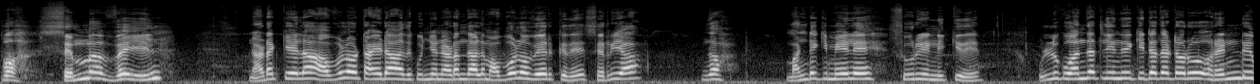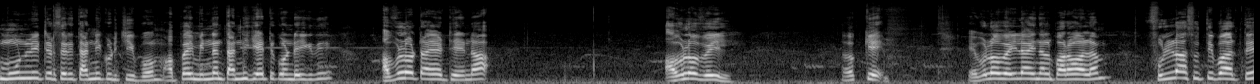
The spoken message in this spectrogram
அப்பா செம்ம வெயில். நடக்கையில் அவ்வளோ டயர்டாக அது கொஞ்சம் நடந்தாலும் அவ்வளோ வேர்க்குது. சரியா? இந்த மண்டைக்கு மேலே சூரியன் நிற்குது உள்ளுக்கு வந்ததுலேருந்து கிட்டத்தட்ட ஒரு ரெண்டு மூணு லிட்டர் சரி தண்ணி குடிச்சிப்போம் அப்போ இன்னும் தண்ணி கேட்டுக்கொண்டே இருக்குது. அவ்வளோ டயர்ட் ஏண்டா? அவ்வளோ வெயில். ஓகே. எவ்வளோ வெயிலாக இருந்தாலும் பரவாயில்ல. ஃபுல்லாக சுற்றி பார்த்து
